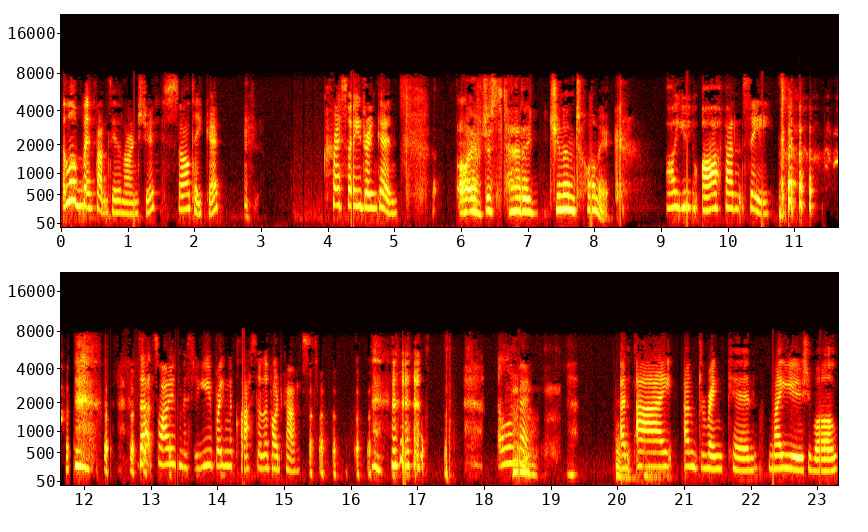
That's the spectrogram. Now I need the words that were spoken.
A little bit fancier than orange juice, so I'll take it. Chris, what are you drinking? I've just had a gin and tonic. Oh, you are fancy. That's why we've missed you. You bring the class to the podcast. I love it. And I am drinking my usual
